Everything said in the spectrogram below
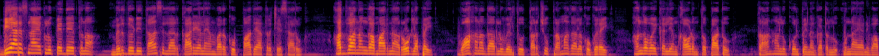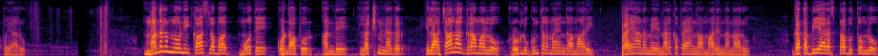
బీఆర్ఎస్ నాయకులు పెద్ద ఎత్తున మిరుదొడి తహసీల్దార్ కార్యాలయం వరకు పాదయాత్ర చేశారు. అధ్వానంగా మారిన రోడ్లపై వాహనదారులు వెళ్తూ తరచూ ప్రమాదాలకు గురై అంగవైకల్యం కావడంతో పాటు ప్రాణాలు కోల్పోయిన ఘటనలు ఉన్నాయని వాపోయారు. మండలంలోని కాస్లాబాద్ మోతే కొండాపూర్ అందే లక్ష్మీనగర్ ఇలా చాలా గ్రామాల్లో రోడ్లు గుంతలమయంగా మారి ప్రయాణమే నరకప్రాయంగా మారిందన్నారు. గత బీఆర్ఎస్ ప్రభుత్వంలో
